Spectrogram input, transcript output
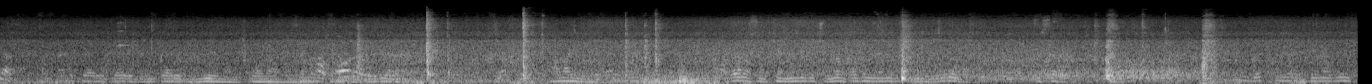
Garibim, garibim, yürümemiş. Ana gibi. Ben olsun kendimi güçümden kadın beni düşünüyor. Mesela. Genelde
